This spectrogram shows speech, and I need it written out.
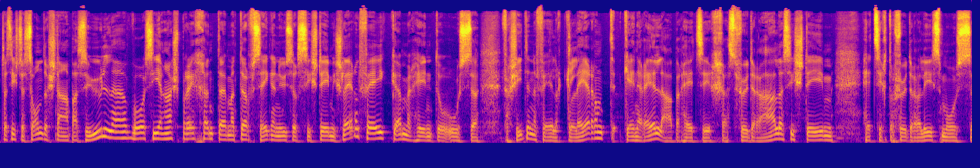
Das ist der Sonderstab Asyl, äh, wo Sie ansprechen. Äh, man darf sagen, unser System ist lernfähig. Wir haben aus äh, verschiedenen Fehlern gelernt. Generell aber hat sich das föderale System, hat sich der Föderalismus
